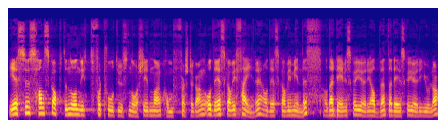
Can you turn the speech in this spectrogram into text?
Jesus han skapte noe nytt for 2000 år siden når han kom for første gang. og Det skal vi feire og det skal vi minnes. og Det er det vi skal gjøre i advent det er det vi skal gjøre i jula.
